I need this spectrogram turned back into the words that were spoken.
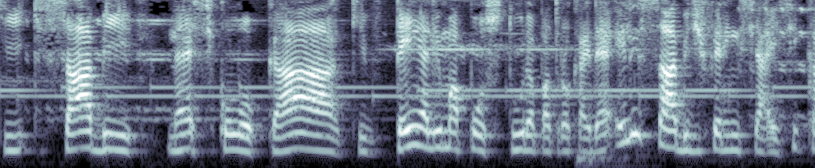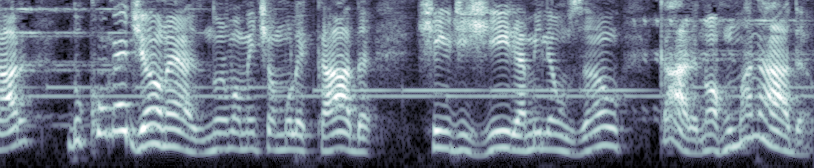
que, que sabe né, se colocar, que tem ali uma postura para trocar ideia. Ele sabe diferenciar esse cara do comedião, né? Normalmente é uma molecada cheio de gíria, milhãozão. Cara, não arruma nada.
